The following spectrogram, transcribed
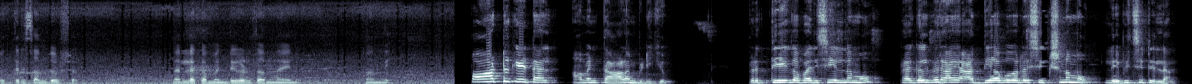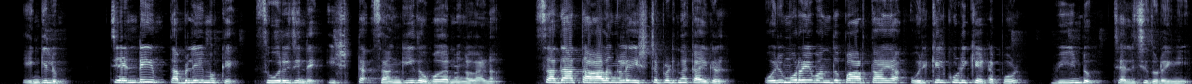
ഒത്തിരി സന്തോഷം. നല്ല കമന്റുകൾ തന്നതിന് നന്ദി. പാട്ട് കേട്ടാൽ അവൻ താളം പിടിക്കും. പ്രത്യേക പരിശീലനമോ പ്രഗത്ഭരായ അധ്യാപകരുടെ ശിക്ഷണമോ ലഭിച്ചിട്ടില്ല. എങ്കിലും ചെണ്ടയും തബലയും ഒക്കെ സൂരജിന്റെ ഇഷ്ട സംഗീത ഉപകരണങ്ങളാണ്. സദാ താളങ്ങളെ ഇഷ്ടപ്പെടുന്ന കൈകൾ ഒരു മുറ വന്ന് പാർത്തായ ഒരിക്കൽ കൂടി കേട്ടപ്പോൾ വീണ്ടും ചലിച്ചു തുടങ്ങി.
